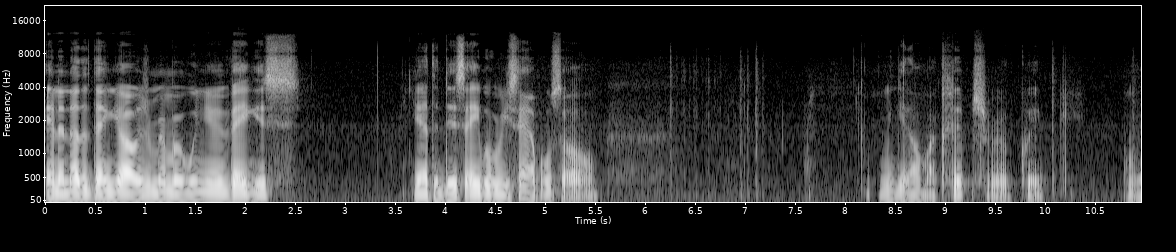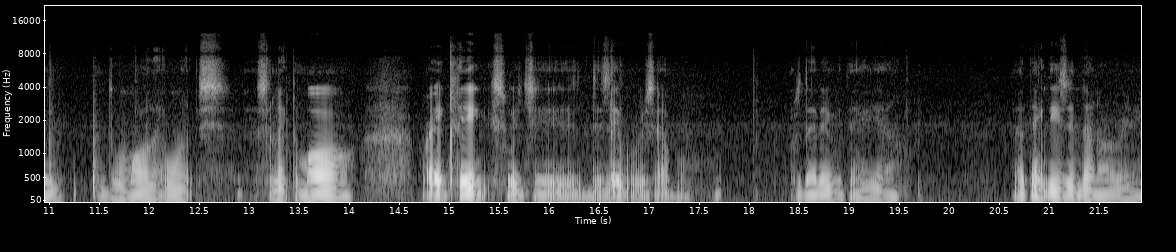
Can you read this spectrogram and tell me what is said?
and another thing you always remember when you're in vegas you have to disable resample so let me get all my clips real quick. I'm gonna do them all at once. Select them all. Right click switch is disable resample was that everything yeah. I think these are done already.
